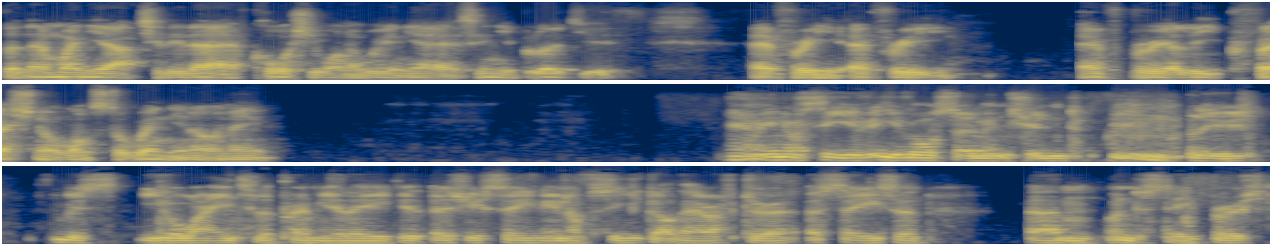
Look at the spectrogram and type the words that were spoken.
But then when you're actually there, of course you want to win. Yeah, it's in your blood. You every every every elite professional wants to win. You know what I mean? Yeah, I mean, obviously you've you've also mentioned Blues was your way into the Premier League, as you've seen, and obviously you got there after a, a season um, under Steve Bruce.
